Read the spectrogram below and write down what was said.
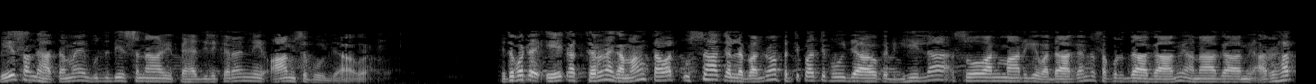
ඒ සඳහා තමයි බුද්ධ දේශනාවේ පැහැදිලි කරන්නේ ආමිෂ පූජාව. එතකොට ඒකත් කරන ගමන් තවත් උත්සාහ කරලා බලනවා ප්‍රතිපත්ති පූජාවකට ගිහිල්ලා සෝවන් මාර්ගයේ වඩා ගන්න සකෘදාගාමි අනාගාමි අරහත්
